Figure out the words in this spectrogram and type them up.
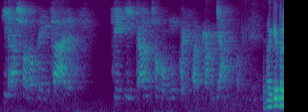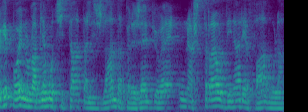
ti lasciano pensare che il calcio comunque sta cambiando. Anche perché poi non l'abbiamo citata, l'Islanda per esempio è una straordinaria favola,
